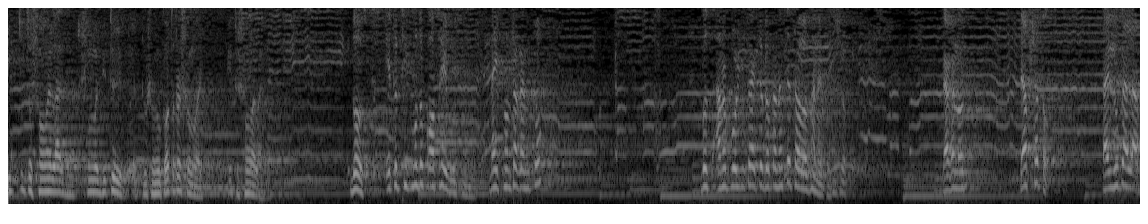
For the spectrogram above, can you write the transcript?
একটু তো সময় লাগবে একটু সময় দিতেই একটু সময় কতটা সময়? একটু সময় লাগবে। দোস্ত এ তো ঠিক মতো কথাই বলছো না। নাই ফোনটা দেন তো দোস্ত আমার পরিচিত একটা দোকান আছে চল ওখানে। দেখানোর ব্যবসা তো। তাই লুকালাম।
